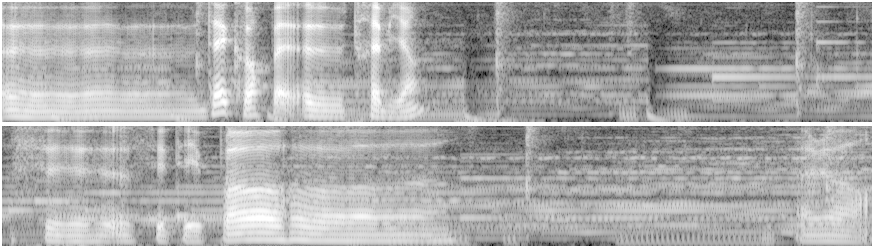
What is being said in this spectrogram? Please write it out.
Euh, d'accord, bah, très bien. C'était pas... Alors,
